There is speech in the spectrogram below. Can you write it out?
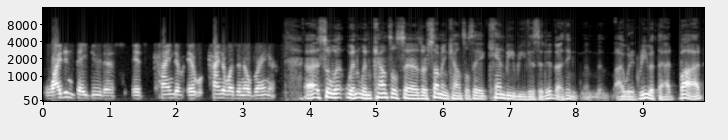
Why didn't they do this? It's kind of it kind of was a no brainer. Uh, so when when council says or some in council say it can be revisited, I think um, I would agree with that, but.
